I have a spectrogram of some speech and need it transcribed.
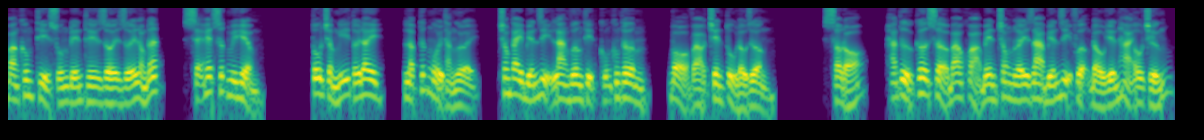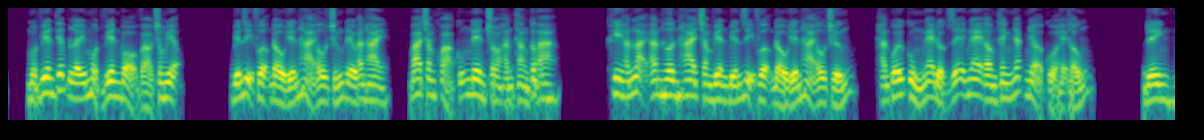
bằng không thì xuống đến thế giới dưới lòng đất, sẽ hết sức nguy hiểm. Tô trầm nghĩ tới đây, lập tức ngồi thẳng người, trong tay biến dị lang vương thịt cũng không thơm, bỏ vào trên tủ đầu giường. Sau đó, hắn từ cơ sở bao khỏa bên trong lấy ra biến dị phượng đầu hiến hải âu trứng, một viên tiếp lấy một viên bỏ vào trong miệng. Biến dị phượng đầu hiến hải âu trứng đều ăn hai, ba trăm khỏa cũng nên cho hắn thăng cấp a. Khi hắn lại ăn hơn hai trăm viên biến dị phượng đầu hiến hải âu trứng hắn cuối cùng nghe được dễ nghe âm thanh nhắc nhở của hệ thống. Đinh.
